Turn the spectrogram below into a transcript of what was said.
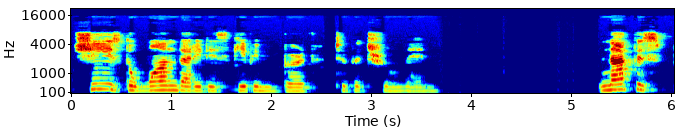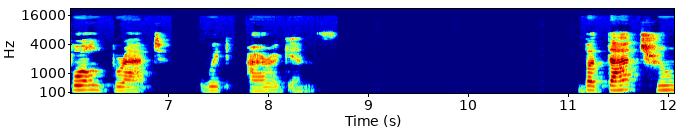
She is the one that it is giving birth to the true men. Not the spoiled brat with arrogance. But that true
